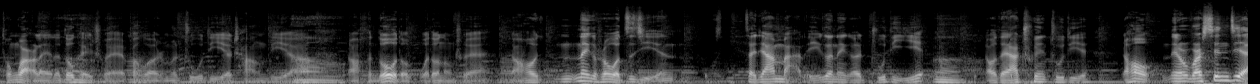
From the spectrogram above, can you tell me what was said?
铜管类的都可以吹，包括什么竹笛、啊、长笛啊啊，然后很多我都我都能吹。然后嗯那个时候我自己在家买了一个那个竹笛，嗯然后在家吹竹笛，然后那时候玩《仙剑》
